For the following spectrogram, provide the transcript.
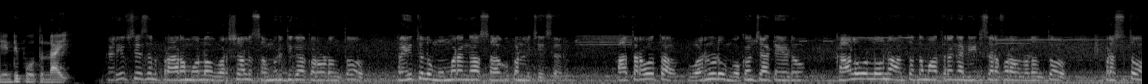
ఎండిపోతున్నాయి. ఖరీఫ్ సీజన్ ప్రారంభంలో వర్షాలు సమృద్ధిగా కురవడంతో రైతులు ముమ్మరంగా సాగు పనులు చేశారు. ఆ తర్వాత వరుణుడు ముఖం చాటేయడం కాలువల్లోనూ అంతంత మాత్రంగా నీటి సరఫరా ఉండడంతో ప్రస్తుతం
